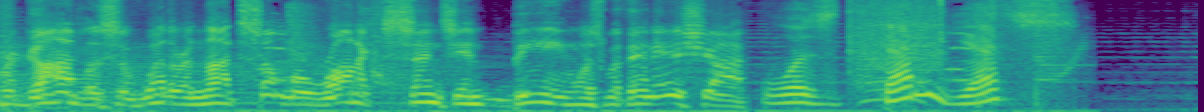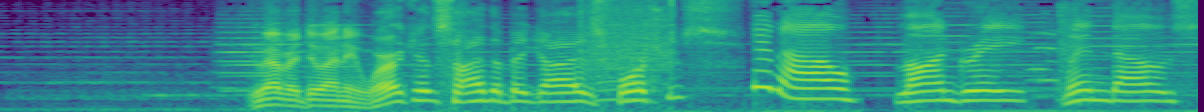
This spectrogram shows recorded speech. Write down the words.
regardless of whether or not some moronic sentient being was within earshot. Was that a yes? You ever do any work inside the big guy's fortress? You know, laundry, windows.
